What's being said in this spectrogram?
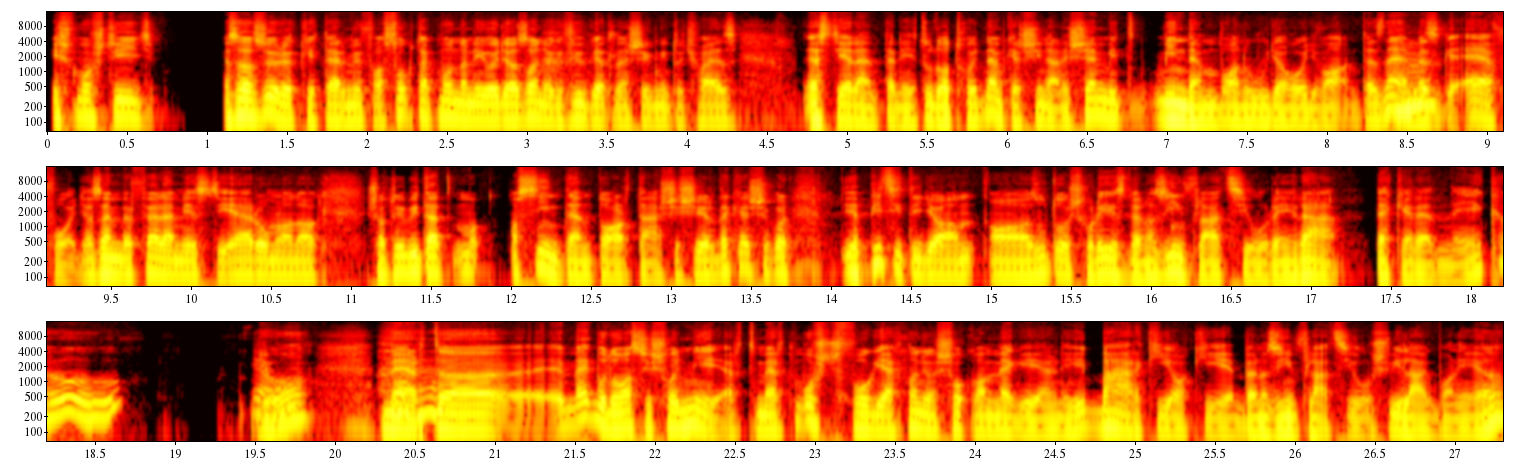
és most így ez az örökké termőfa. Szokták mondani, hogy az anyagi függetlenség, mint hogyha ez ezt jelenteni, tudod, hogy nem kell csinálni semmit, minden van úgy, ahogy van. Ez nem, mm. ez elfogy, az ember felemészti, elromlanak, stb. Tehát a szinten tartás is érdekes, és akkor egy picit így a, az utolsó részben az inflációra én rá tekerednék. Uh. Jó. Jó, mert uh, megmondom azt is, hogy miért. Mert most fogják nagyon sokan megélni, bárki, aki ebben az inflációs világban él,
